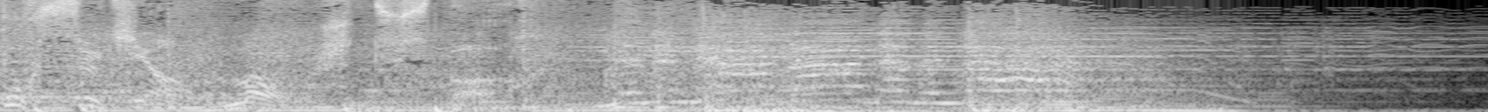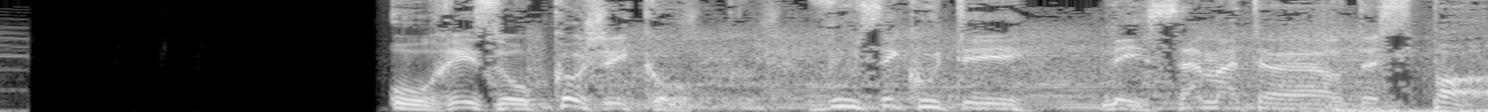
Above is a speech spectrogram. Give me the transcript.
Pour ceux qui en mangent du sport. Au réseau Cogeco, vous écoutez les amateurs de sport.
